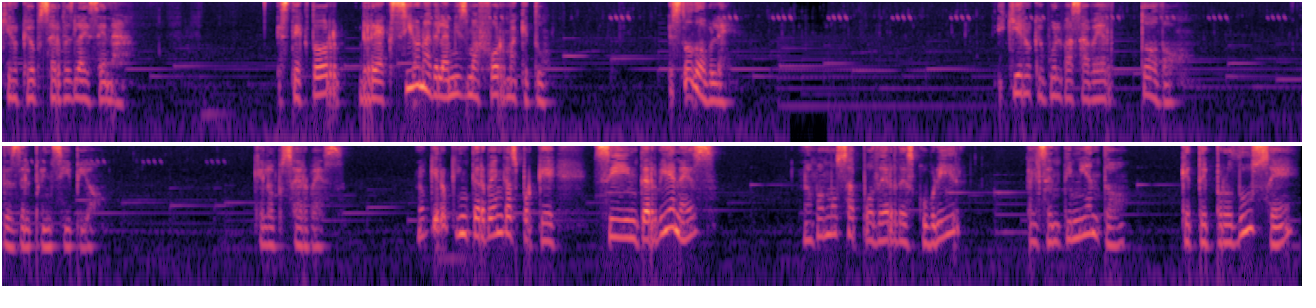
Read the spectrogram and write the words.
Quiero que observes la escena. Este actor reacciona de la misma forma que tú. Es tu doble. Y quiero que vuelvas a ver todo desde el principio. Que lo observes. No quiero que intervengas porque si intervienes, no vamos a poder descubrir el sentimiento que te produce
